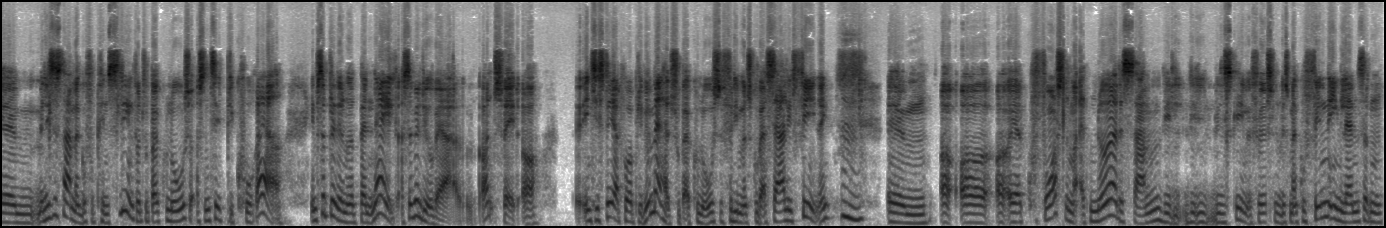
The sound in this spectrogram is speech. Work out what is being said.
Øhm, men lige så snart man kunne få penicillin for tuberkulose, og sådan set blive kureret, jamen så blev det noget banalt, og så ville det jo være åndssvagt at øh, insistere på at blive ved med at have tuberkulose, fordi man skulle være særligt fin. Ikke? Mm. Øhm, og, og, og jeg kunne forestille mig, at noget af det samme ville, ville, ville ske med fødslen, hvis man kunne finde en eller anden sådan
